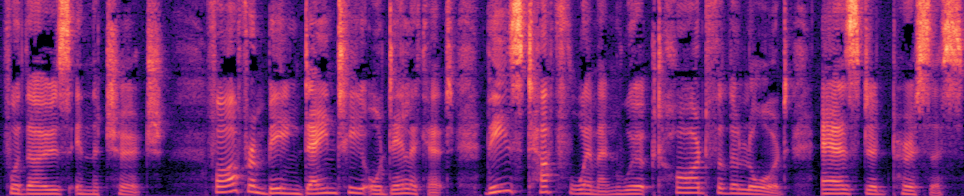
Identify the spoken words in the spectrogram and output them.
for those in the church. Far from being dainty or delicate, these tough women worked hard for the Lord, as did Persis.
